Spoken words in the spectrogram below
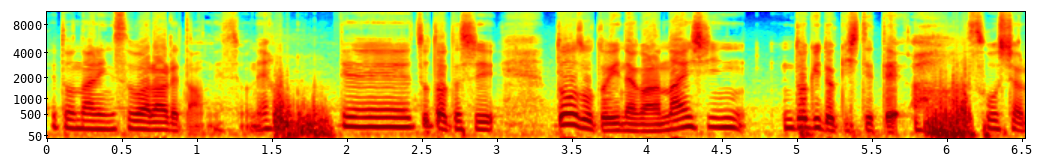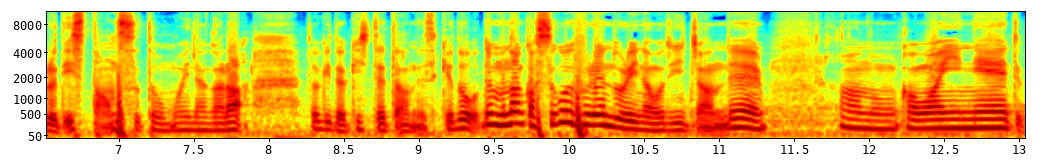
で隣に座られたんですよねでちょっと私「どうぞ」と言いながら内心ドキドキしててあソーシャルディスタンスと思いながらドキドキしてたんですけどでもなんかすごいフレンドリーなおじいちゃんで「あの可愛いね」って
